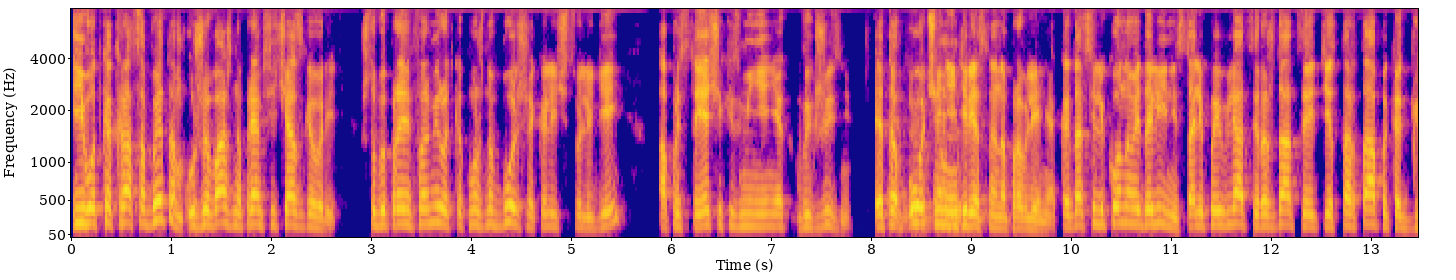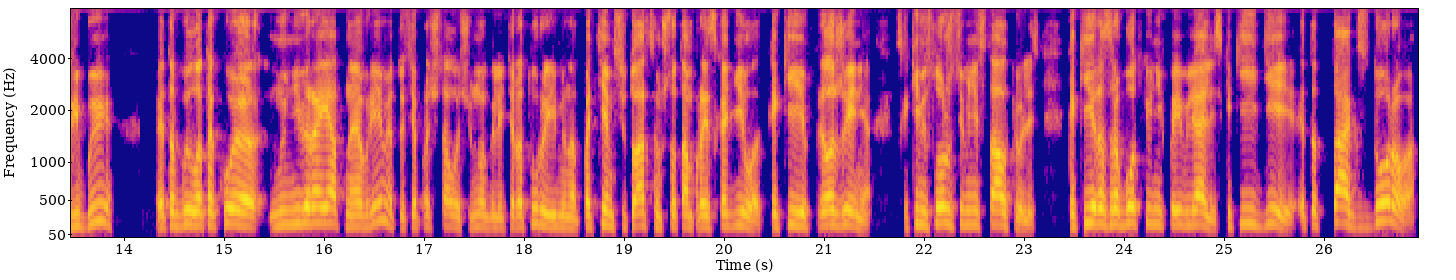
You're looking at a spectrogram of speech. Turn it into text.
И вот как раз об этом уже важно прямо сейчас говорить, чтобы проинформировать как можно большее количество людей о предстоящих изменениях в их жизни. Это очень интересное направление. Когда в Силиконовой долине стали появляться и рождаться эти стартапы как грибы, это было такое, ну, невероятное время. То есть я прочитал очень много литературы именно по тем ситуациям, что там происходило, какие приложения, с какими сложностями они сталкивались, какие разработки у них появлялись, какие идеи. Это так здорово.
